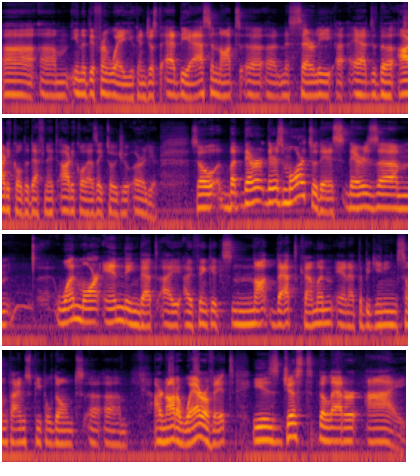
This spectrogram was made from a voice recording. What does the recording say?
uh, um, in a different way. You can just add the s and not uh, uh, necessarily uh, add the article, the definite article, as I told you earlier. So, but there, there's more to this. There's um, one more ending that I, I think it's not that common and at the beginning sometimes people don't uh, um, are not aware of it is just the letter I.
